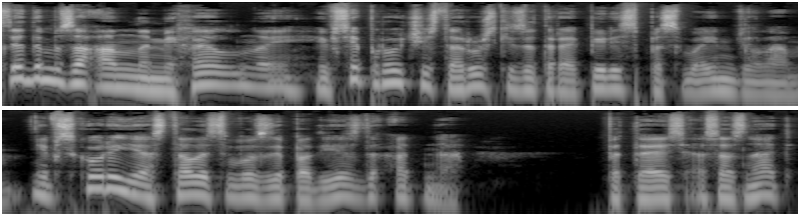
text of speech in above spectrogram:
Следом за Анной Михайловной и все прочие старушки заторопились по своим делам, и вскоре я осталась возле подъезда одна, пытаясь осознать,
